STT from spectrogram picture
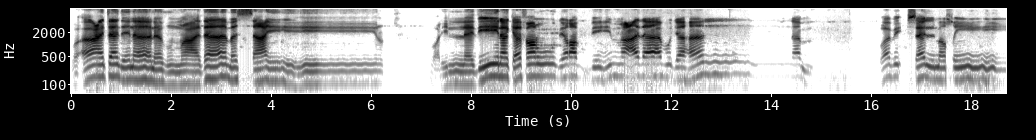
وأعتدنا لهم عذاب السعير. وللذين كفروا بربهم عذاب جهنم. وبئس المصير.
